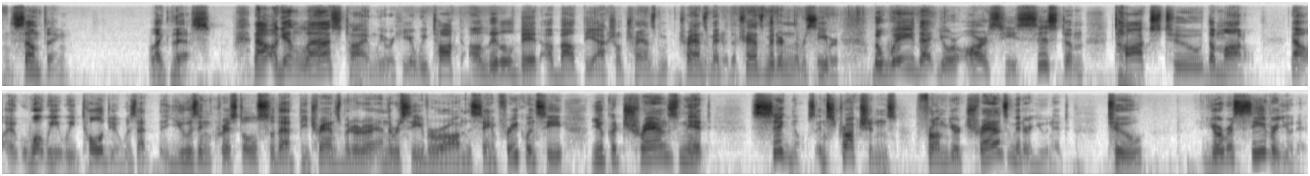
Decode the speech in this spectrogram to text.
into something like this. Now, again, last time we were here, we talked a little bit about the actual trans transmitter, the transmitter and the receiver, the way that your RC system talks to the model. Now, what we, we told you was that using crystals so that the transmitter and the receiver are on the same frequency, you could transmit signals, instructions from your transmitter unit to your receiver unit.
